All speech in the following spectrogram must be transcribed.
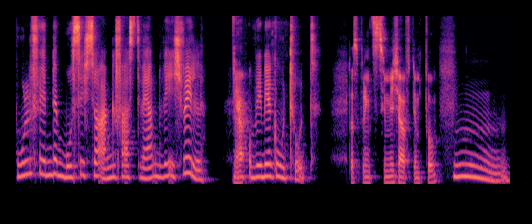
cool finde, muss ich so angefasst werden, wie ich will. Ja. Und wie mir gut tut. Das bringt es ziemlich auf den Punkt. Hm.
